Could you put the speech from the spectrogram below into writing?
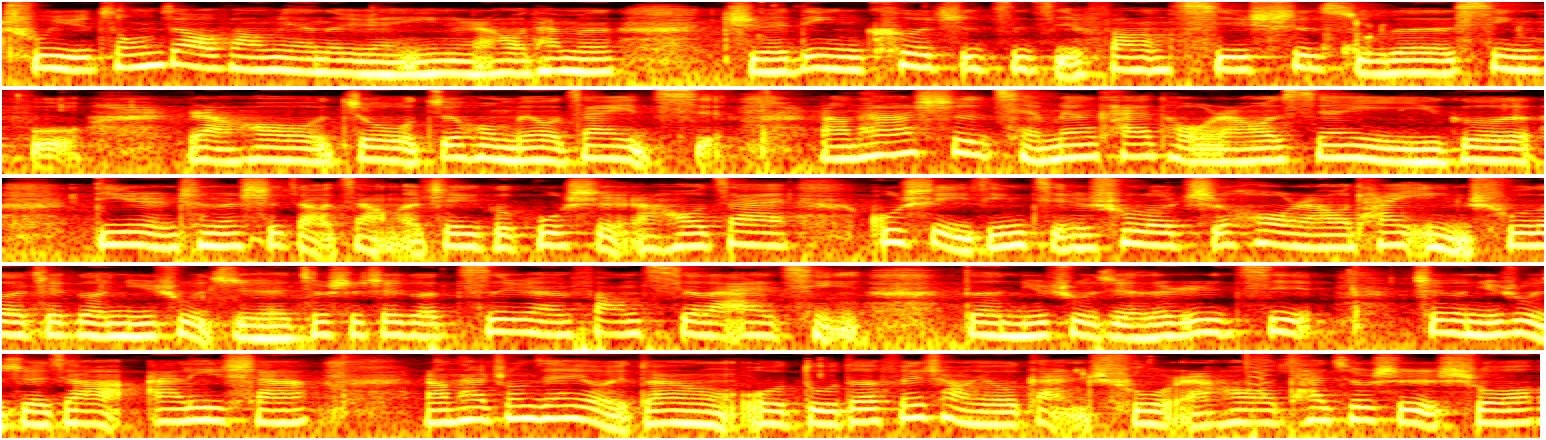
出于宗教方面的原因，然后他们决定克制自己，放弃世俗的幸福，然后就最后没有。在一起，然后他是前面开头，然后先以一个第一人称的视角讲了这个故事，然后在故事已经结束了之后，然后他引出了这个女主角，就是这个自愿放弃了爱情的女主角的日记。这个女主角叫阿丽莎，然后她中间有一段我读的非常有感触，然后她就是说，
